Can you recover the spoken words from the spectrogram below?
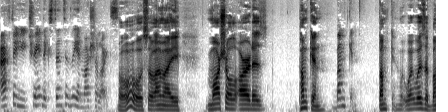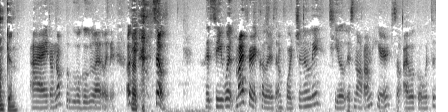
After you trained extensively in martial arts, Oh, so I'm a martial artist. Pumpkin. bumpkin. Bumpkin. What, what was a bumpkin? Don't know, but we will Google that later. Okay, Okay. so let's see what my favorite color is. Unfortunately, teal is not on here, so I will go with the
